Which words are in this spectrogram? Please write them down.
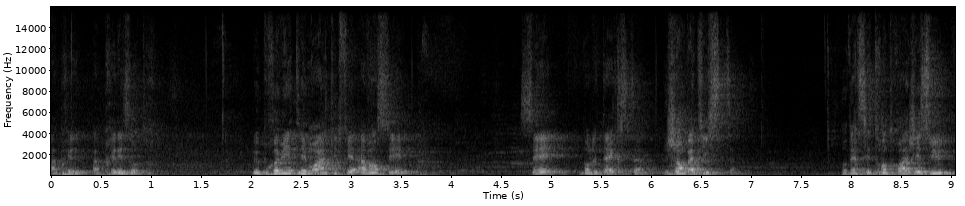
après, après les autres. Le premier témoin qu'il fait avancer, c'est dans le texte Jean-Baptiste. Au verset 33, Jésus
